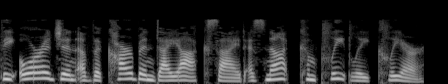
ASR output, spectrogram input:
The origin of the carbon dioxide is not completely clear.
